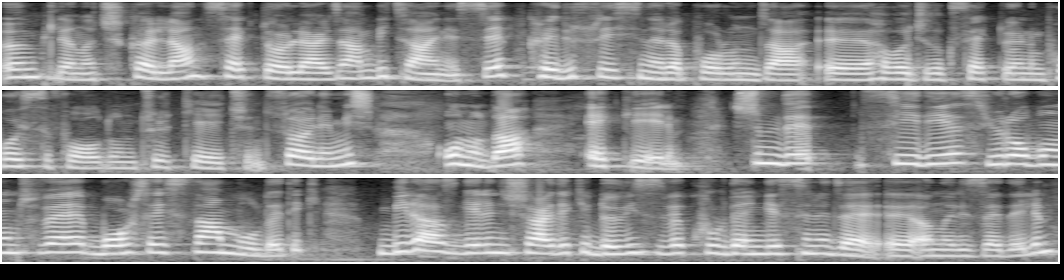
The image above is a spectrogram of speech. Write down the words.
ön plana çıkarılan sektörlerden bir tanesi. Kredi Suisse'nin raporunda e, havacılık sektörünün pozitif olduğunu Türkiye için söylemiş. Onu da ekleyelim. Şimdi CDS, Eurobond ve Borsa İstanbul dedik. Biraz gelin içerideki döviz ve kur dengesini de e, analiz edelim.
